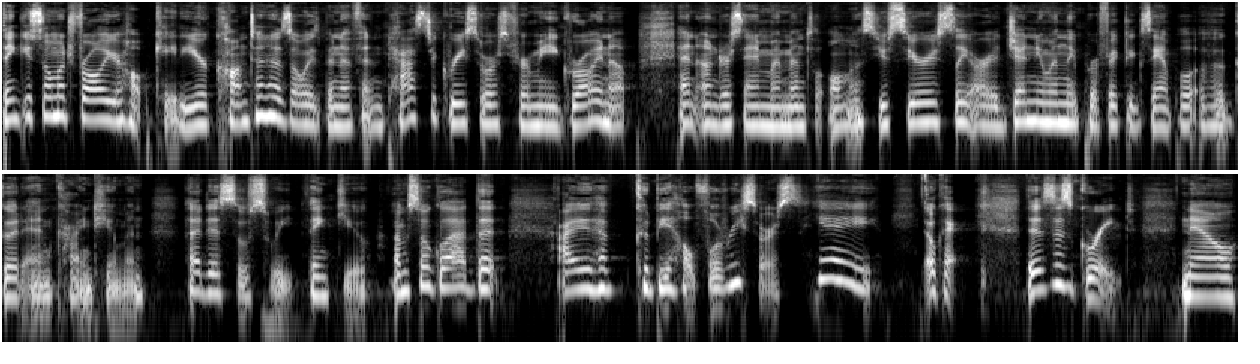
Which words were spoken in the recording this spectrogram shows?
Thank you so much for all your help, Kati. Your content has always been a fantastic resource for me growing up and understanding my mental illness. You seriously are a genuinely perfect example of a good and kind human. That is so sweet. Thank you. I'm so glad that I have could be a helpful resource. Yay. Okay. This is great. Now,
